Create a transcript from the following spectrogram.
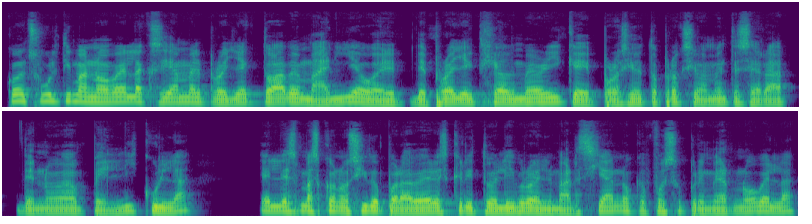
con su última novela que se llama El Proyecto Ave María o el The Project Hail Mary, que por cierto próximamente será de nueva película. Él es más conocido por haber escrito el libro El Marciano, que fue su primer novela.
